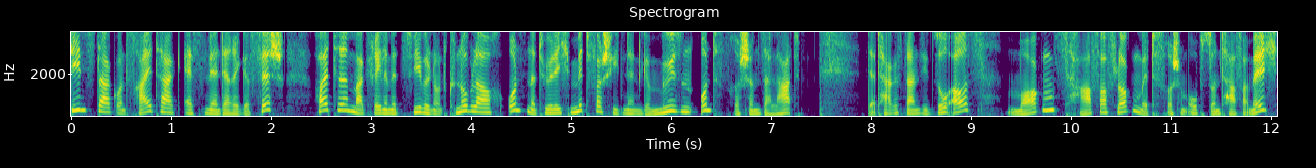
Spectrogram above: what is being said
Dienstag und Freitag essen wir in der Regel Fisch, heute Makrele mit Zwiebeln und Knoblauch und natürlich mit verschiedenen Gemüsen und frischem Salat. Der Tagesplan sieht so aus. Morgens Haferflocken mit frischem Obst und Hafermilch.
